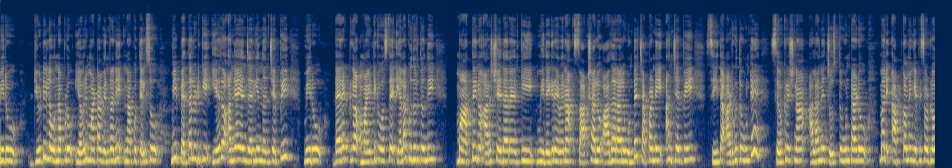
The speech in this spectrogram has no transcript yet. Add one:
మీరు డ్యూటీలో ఉన్నప్పుడు ఎవరి మాట వినరని నాకు తెలుసు. మీ పెద్దలుడికి ఏదో అన్యాయం జరిగిందని చెప్పి మీరు డైరెక్ట్గా మా ఇంటికి వస్తే ఎలా కుదురుతుంది? మా అత్తయ్యను అరెస్ట్ చేయడానికి మీ దగ్గర ఏమైనా సాక్ష్యాలు ఆధారాలు ఉంటే చెప్పండి అని చెప్పి సీత అడుగుతూ ఉంటే శివకృష్ణ అలానే చూస్తూ ఉంటాడు. మరి అప్కమింగ్ ఎపిసోడ్లో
